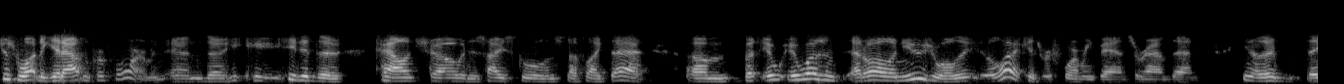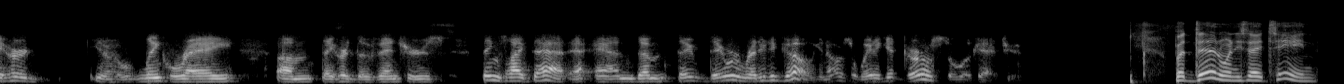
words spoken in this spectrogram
just wanting to get out and perform. And and uh, he, he he did the talent show at his high school and stuff like that. Um, but it, it wasn't at all unusual. A lot of kids were forming bands around then. You know, they, they heard, you know, Link Wray, um, they heard the Ventures, things like that, and um, they they were ready to go. You know, it was a way to get girls to look at you. But then, when he's 18,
